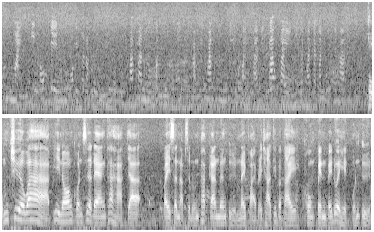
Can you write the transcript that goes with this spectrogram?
รุ่นใหม่ที่เขาเป็นหัวเป็นสนับสนุนพรรคการเมืองฝั่ง ผมเชื่อว่าพี่น้องคนเสื้อแดงถ้าหากจะไปสนับสนุนพรรคการเมืองอื่น ในฝ่ายประชาธิปไตยคงเป็นไปด้วยเหตุผลอื่น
